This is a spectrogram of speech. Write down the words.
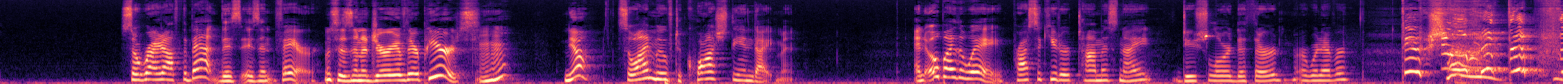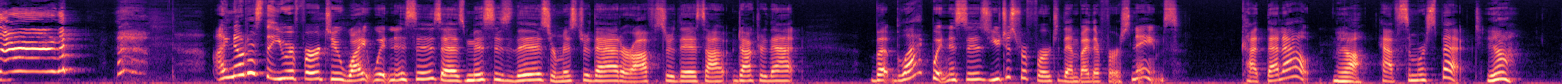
So, right off the bat, this isn't fair. This isn't a jury of their peers. Mm-hmm. Yeah. So I move to quash the indictment. And oh, by the way, prosecutor Thomas Knight, douche lord the third or whatever, Douche lord the third. I noticed that you refer to white witnesses as Mrs. This or Mr. That or Officer This, uh, Doctor That, but black witnesses, you just refer to them by their first names. Cut that out. Yeah. Have some respect. Yeah.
